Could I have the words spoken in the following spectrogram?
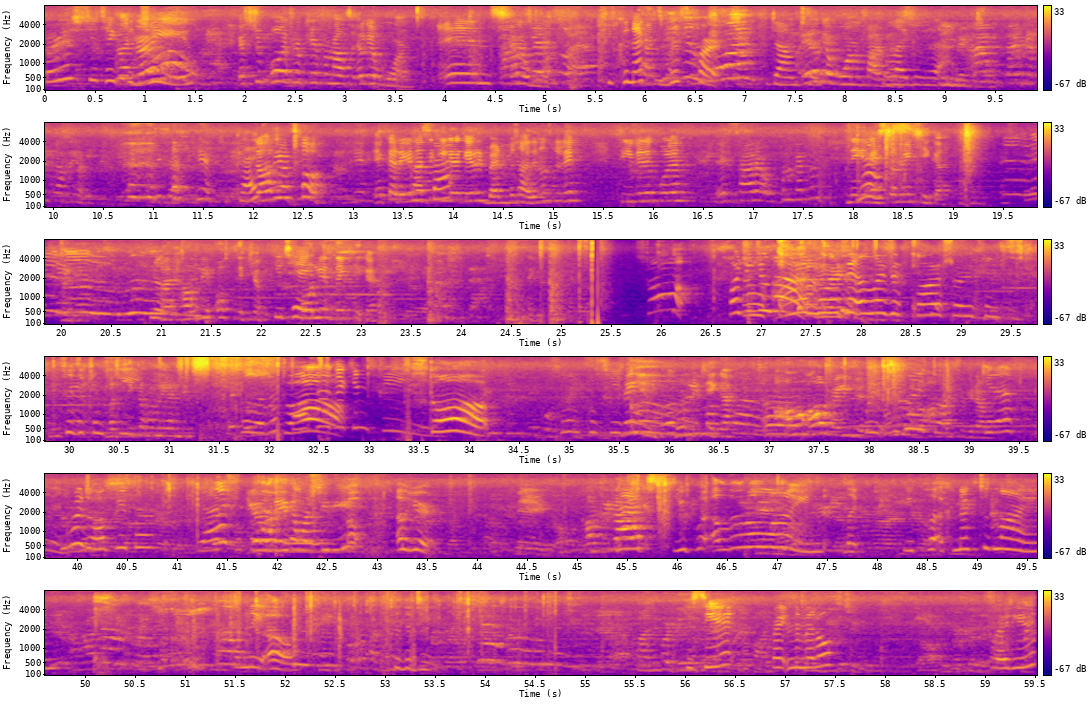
First, you take the G. It's to pull it from here careful not. It'll get warm. And you connect this part down to It'll get warm five minutes. Like that. okay. Dolly, उठो. ये करेगी ना सिक्की के केवल bed पे साधे Tira depois. Sara, open that one? Nee, yes. esta niet chica. No. But how many? Oh, Nikki. You take. Only they chica. Stop! Why'd you do that? I'm going it a little bit far so you can, so they can see. Stop! Stop! So they can see. Oh, oh, only I'll oh, arrange it. Where's my dog paper? Yes. You gotta make how much TV? Oh here. There you go. Comfy dog. Next, you put a little line, like, you put a connected line from the O to the D. You see it? Right in the middle? Right here?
